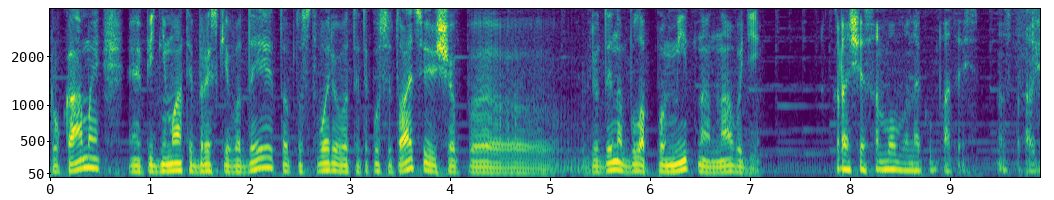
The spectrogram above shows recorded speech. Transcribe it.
руками, піднімати бризки води, тобто створювати таку ситуацію, щоб людина була помітна на воді. Краще самому не купатись, насправді.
